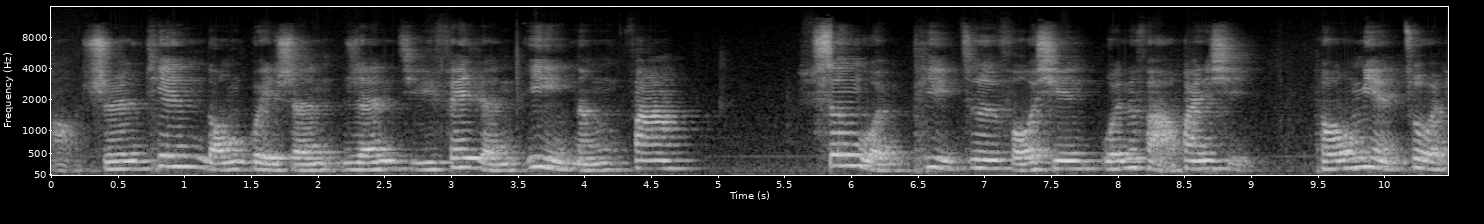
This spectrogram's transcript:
啊，使天龙鬼神人及非人亦能发声闻辟支佛心，闻法欢喜，头面作礼，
